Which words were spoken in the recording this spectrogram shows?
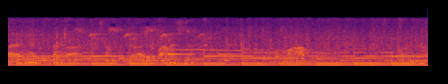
sayangnya kita nggak sampai ke air panas ya. Mohon maaf. Soalnya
